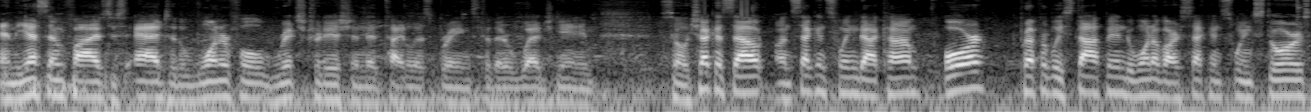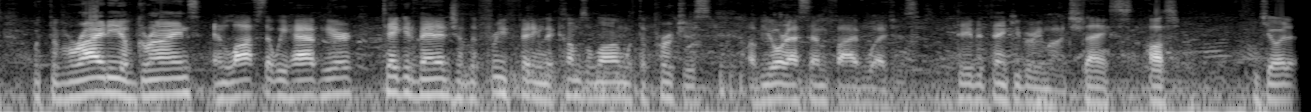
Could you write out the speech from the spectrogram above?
and the SM5s just add to the wonderful, rich tradition that Titleist brings to their wedge game. So check us out on secondswing.com or preferably stop into one of our second swing stores with the variety of grinds and lofts that we have here. Take advantage of the free fitting that comes along with the purchase of your SM5 wedges. David, thank you very much. Thanks. Awesome. Enjoyed it.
